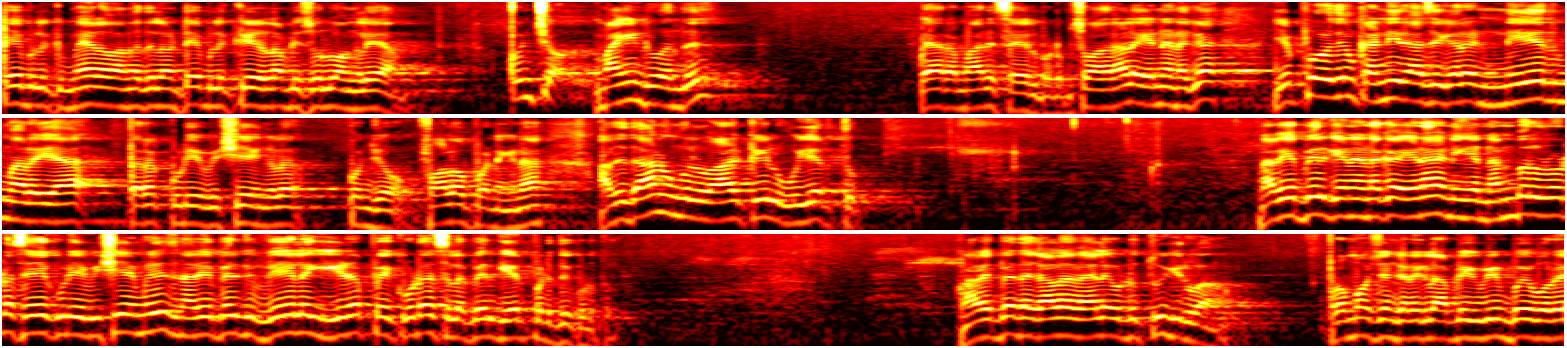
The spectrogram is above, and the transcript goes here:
டேபிளுக்கு மேலே வாங்குறதுல டேபிளுக்கு எல்லாம் அப்படி சொல்லுவாங்க இல்லையா கொஞ்சம் மைண்டு வந்து வேறு மாதிரி செயல்படும். ஸோ அதனால் என்னென்னாக்கா எப்பொழுதும் கன்னிராசிக்காரர் நேர்மறையாக பெறக்கூடிய விஷயங்களை கொஞ்சம் ஃபாலோ பண்ணிங்கன்னா அதுதான் உங்கள் வாழ்க்கையில் உயர்த்தும். நிறைய பேருக்கு என்னென்னாக்கா? ஏன்னா நீங்கள் நண்பர்களோட செய்யக்கூடிய விஷயமே நிறைய பேருக்கு வேலை இழப்பை கூட சில பேருக்கு ஏற்படுத்தி கொடுத்துரும். நிறைய பேர் இந்த காலம் வேலையை விட்டு தூக்கிடுவாங்க. ப்ரொமோஷன் கிடைக்கல அப்படி இப்படின்னு போய் ஒரு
